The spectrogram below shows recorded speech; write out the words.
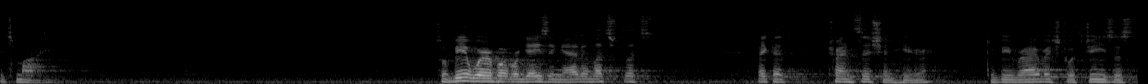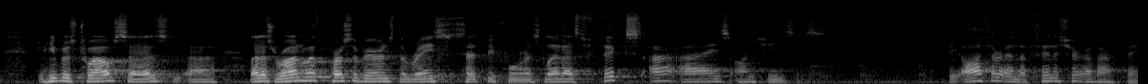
It's mine. So be aware of what we're gazing at, and let's, let's make a transition here to be ravished with Jesus. Hebrews 12 says, uh, Let us run with perseverance the race set before us. Let us fix our eyes on Jesus, the author and the finisher of our faith.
